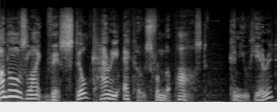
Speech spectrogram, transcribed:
Tunnels like this still carry echoes from the past. Can you hear it?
